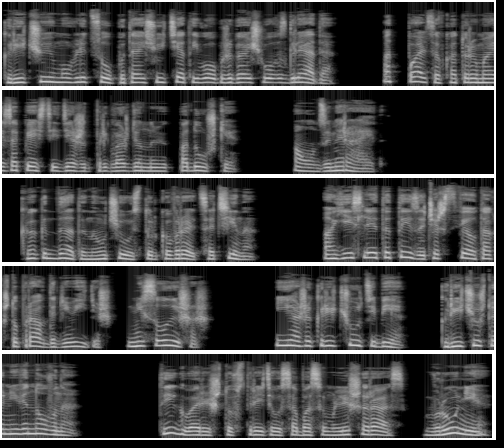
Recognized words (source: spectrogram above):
Кричу ему в лицо, пытаясь уйти от его обжигающего взгляда, от пальцев, которые мои запястья держат пригвожденными к подушке. А он замирает. «Когда ты научилась только врать, Сатина?» А если это ты зачерствел так, что правда не видишь, не слышишь? Я же кричу тебе, кричу, что невиновна. Ты говоришь, что встретилась с Аббасом лишь раз. Вруния.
